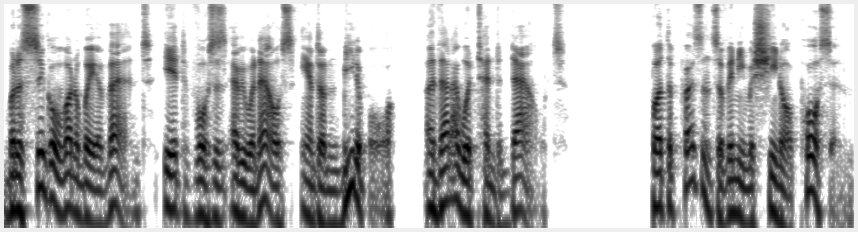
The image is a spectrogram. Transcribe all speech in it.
but a single runaway event, it versus everyone else and unbeatable, uh, that I would tend to doubt. But the presence of any machine or person,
